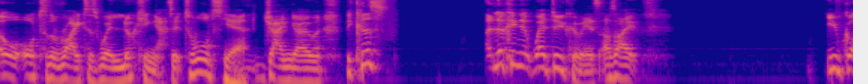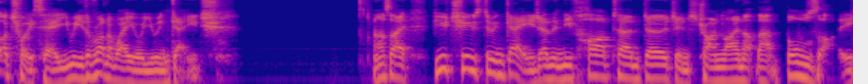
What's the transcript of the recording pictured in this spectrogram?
or, or to the right as we're looking at it towards Yeah. Django, because looking at where Dooku is, I was like, you've got a choice here. You either run away or you engage. And I was like, if you choose to engage and then you've hard turned Durgin to try and line up that bullseye,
